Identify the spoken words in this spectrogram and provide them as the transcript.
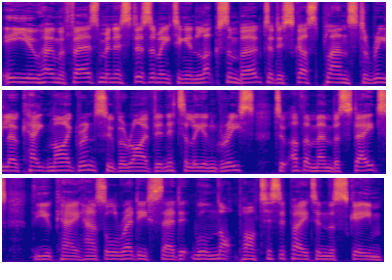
EU Home Affairs ministers are meeting in Luxembourg to discuss plans to relocate migrants who've arrived in Italy and Greece to other member states. The UK has already said it will not participate in the scheme.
